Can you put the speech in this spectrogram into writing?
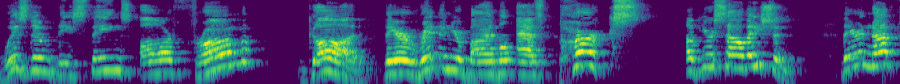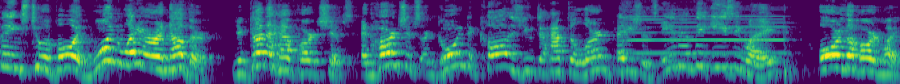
wisdom, these things are from God. They are written in your Bible as perks of your salvation. They are not things to avoid. One way or another, you're going to have hardships, and hardships are going to cause you to have to learn patience, either the easy way or the hard way.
